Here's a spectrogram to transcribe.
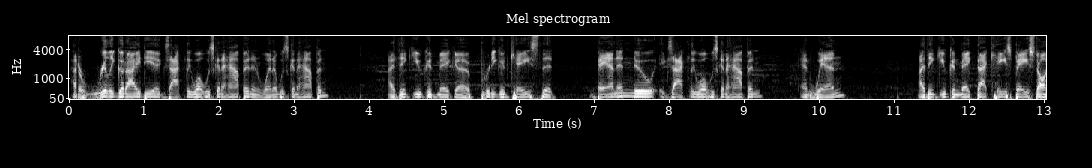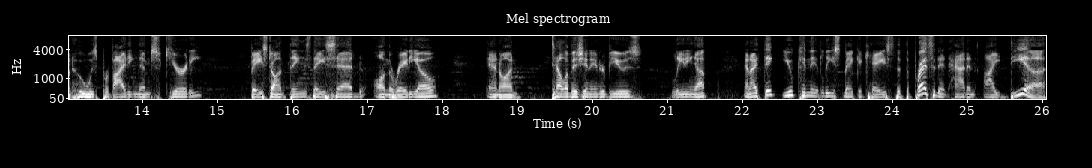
had a really good idea exactly what was going to happen and when it was going to happen. I think you could make a pretty good case that Bannon knew exactly what was going to happen and when. I think you can make that case based on who was providing them security, based on things they said on the radio and on television interviews leading up. And I think you can at least make a case that the president had an idea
